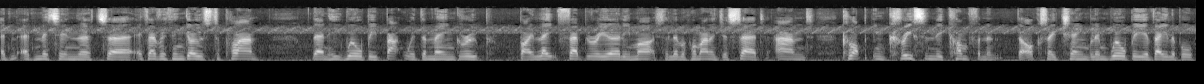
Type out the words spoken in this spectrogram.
ad- admitting that uh, if everything goes to plan, then he will be back with the main group by late February, early March, the Liverpool manager said, and Klopp increasingly confident that Oxlade Chamberlain will be available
